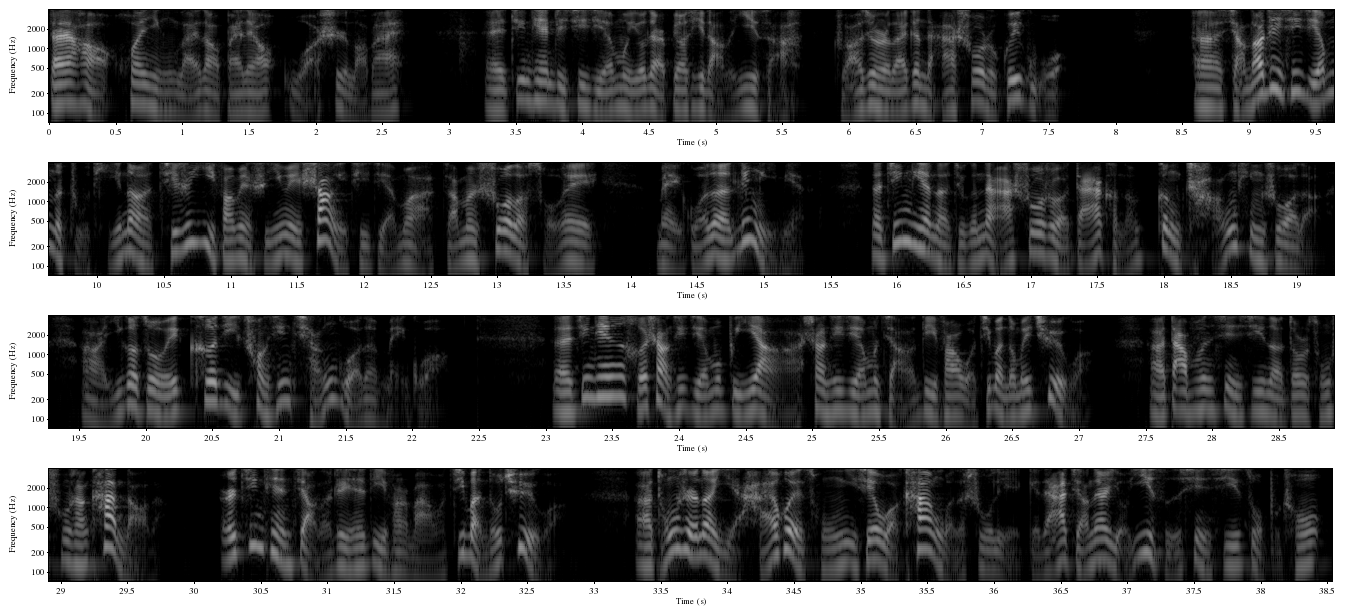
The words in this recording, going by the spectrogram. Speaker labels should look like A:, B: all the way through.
A: 大家好，欢迎来到白聊，我是老白。哎，今天这期节目有点标题党的意思啊，主要就是来跟大家说说硅谷。呃，想到这期节目的主题呢，其实一方面是因为上一期节目啊，咱们说了所谓美国的另一面。那今天呢，就跟大家说说大家可能更常听说的啊，一个作为科技创新强国的美国。呃，今天和上期节目不一样啊，上期节目讲的地方我基本都没去过啊，大部分信息呢都是从书上看到的。而今天讲的这些地方吧，我基本都去过，啊，同时呢，也还会从一些我看过的书里给大家讲点有意思的信息做补充，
